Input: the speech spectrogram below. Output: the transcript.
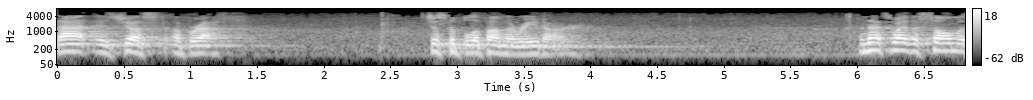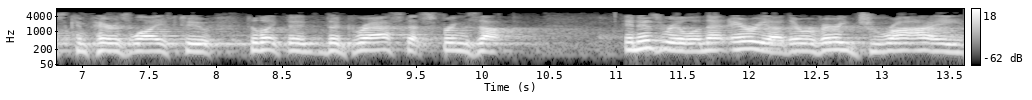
that is just a breath. Just a blip on the radar. And that's why the psalmist compares life to, to like the, the grass that springs up. In Israel, in that area, there were very dry,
